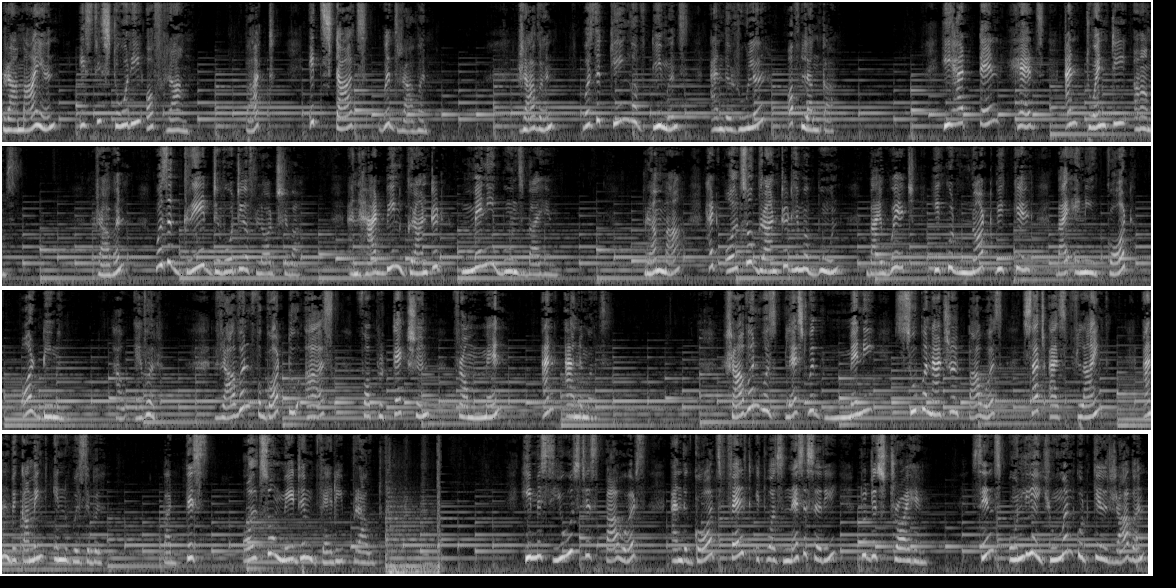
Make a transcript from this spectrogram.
Ramayan is the story of Ram, but it starts with Ravan. Ravan was the king of demons and the ruler of Lanka. He had ten heads and twenty arms. Ravan was a great devotee of Lord Shiva and had been granted many boons by him. Brahma had also granted him a boon by which he could not be killed by any god or demon. However, Ravan forgot to ask for protection from men and animals. Ravan was blessed with many supernatural powers such as flying and becoming invisible. But this also made him very proud. He misused his powers, and the gods felt it was necessary to destroy him. Since only a human could kill Ravan,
